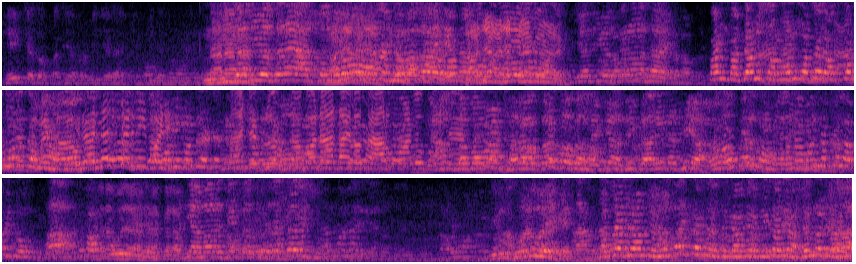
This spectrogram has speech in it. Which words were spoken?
ઠીક છે તો પછી આપણે બીજે રાખીએ ના ના દિવસે નહીં, આજનો દિવસ આજે- આજે- આજે તમે બીજા દિવસે ના થાય. પણ બધાનું સર્વાનુમતે રદ કરી દો ને તમે. રદ જ કરવી પડે. સર્વાનુમતે કે ગ્રામ ગ્રામ સભામાં ઠરાવ કરી દો તમે કે અધિકારી નથી આવ્યો. ઠરાવ કરી દો અને મને નકલ આપી દો. હા. તો વાત પૂરી થઈ જાય. પછી અમારે જે કરવું છે કરીશું. એવું થોડું હોય કે? ગ્રામજનો સહી કરી દેશે કે અધિકારી હાજર નથી એટલે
